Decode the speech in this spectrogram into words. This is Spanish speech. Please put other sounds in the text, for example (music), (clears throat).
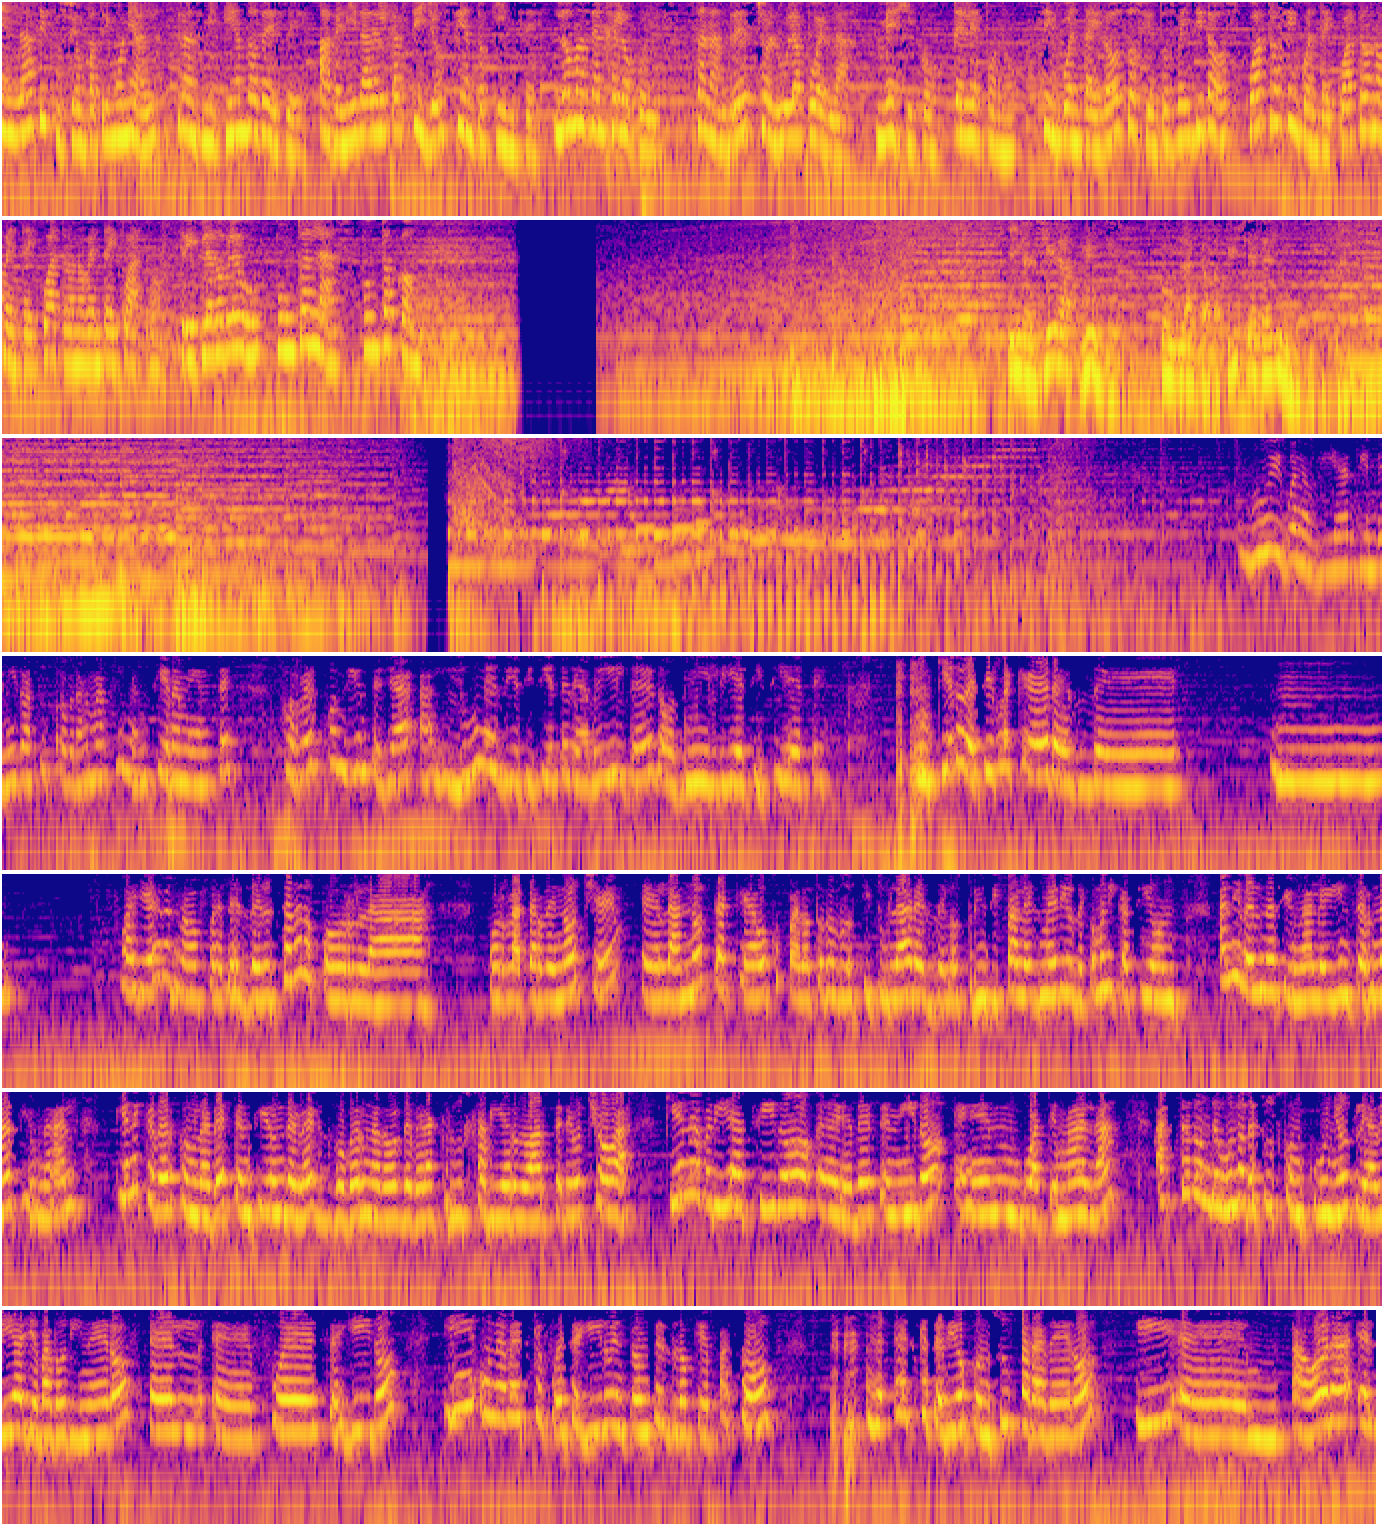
Enlace Difusión Patrimonial, transmitiendo desde Avenida del Castillo 115, Lomas de Angelópolis, San Andrés Cholula, Puebla, México. Teléfono 52 222 454 9494 www.enlace.com. Financieramente con Blanca Patricia Galindo. Bienvenido a su programa Financieramente, correspondiente ya al lunes 17 de abril de 2017. (clears throat) Quiero decirle que desde... Mm, fue ayer, no, fue desde el sábado por la por la tarde-noche, eh, la nota que ha ocupado todos los titulares de los principales medios de comunicación a nivel nacional e internacional tiene que ver con la detención del ex gobernador de Veracruz, Javier Duarte de Ochoa, quien habría sido eh, detenido en Guatemala, hasta donde uno de sus concuños le había llevado dinero. Él eh, fue seguido y una vez que fue seguido, entonces lo que pasó (clears throat) es que se dio con su paradero y eh, ahora es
